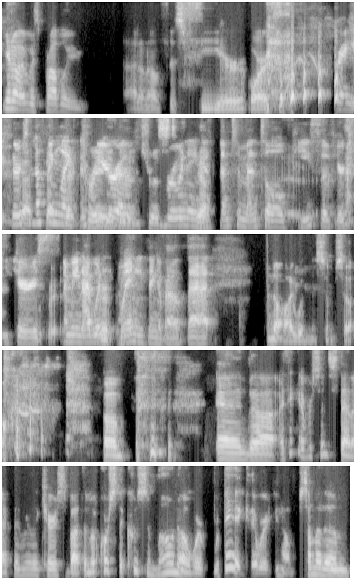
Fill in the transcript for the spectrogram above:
you know it was probably i don't know if it's fear or Right. There's that- nothing that- like that the fear of interest. ruining Yeah. a sentimental uh, piece of your teacher's. I mean, I wouldn't know anything about that. No, I wouldn't assume so. um, and uh, I think ever since then, I've been really curious about them. Of course, the Kusamono were, were big. There were, you know, some of them,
